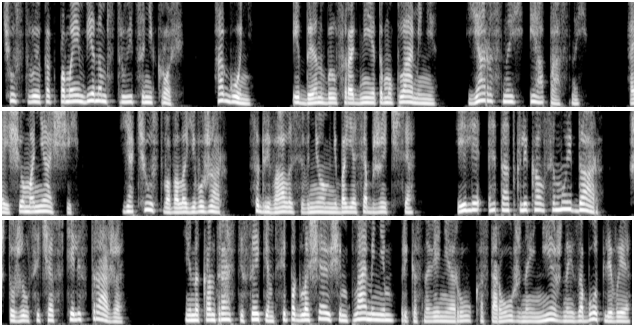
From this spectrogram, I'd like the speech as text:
чувствуя, как по моим венам струится не кровь, огонь. И Дэн был сродни этому пламени, яростный и опасный. А еще манящий. Я чувствовала его жар, согревалась в нем, не боясь обжечься. Или это откликался мой дар, что жил сейчас в теле стража, и на контрасте с этим всепоглощающим пламенем прикосновения рук, осторожные, нежные, заботливые,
